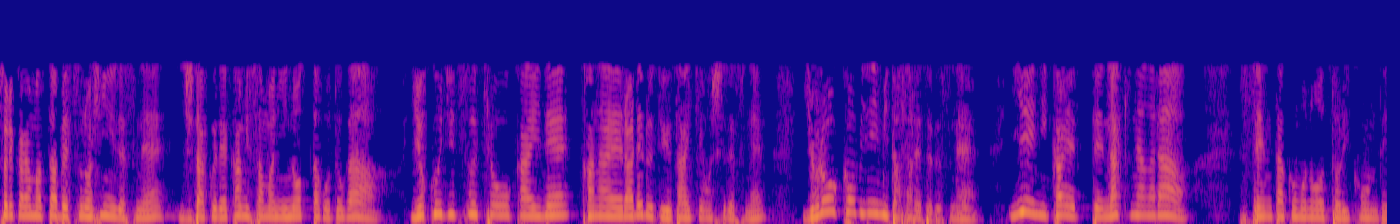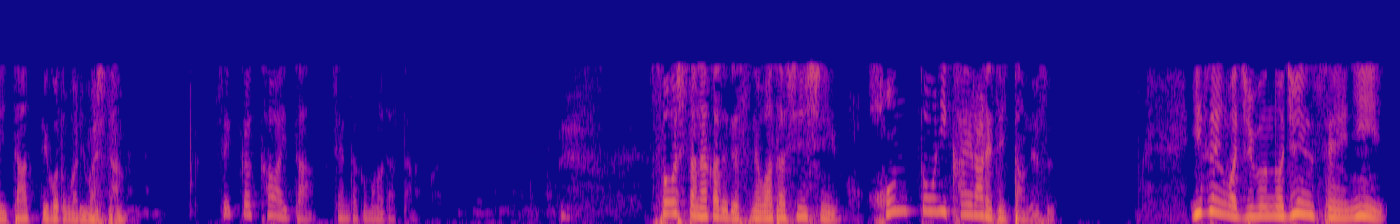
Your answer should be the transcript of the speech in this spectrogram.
それからまた別の日にですね、自宅で神様に祈ったことが、翌日教会で叶えられるという体験をしてですね、喜びに満たされてですね、家に帰って泣きながら洗濯物を取り込んでいたっていうこともありました。せっかく乾いた洗濯物だったの。そうした中でですね、私自身、本当に変えられていったんです。以前は自分の人生に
